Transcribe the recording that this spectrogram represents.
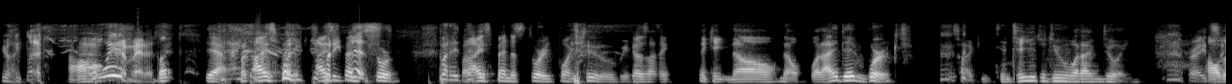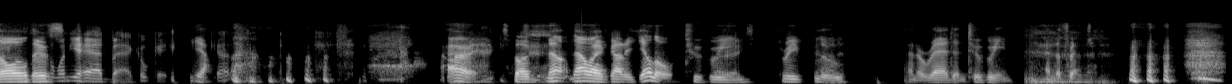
You're like, Ah, oh, wait a minute. But- yeah, but I spent I But he spent a missed. story, but it, but I spent a story point too because I think thinking no no what I did worked, so I can continue to do what I'm doing. right, so Although the there's one you had back. Okay. Yeah. All right. So now, now I've got a yellow, two greens, three blue, and a red and two green, and a threat.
